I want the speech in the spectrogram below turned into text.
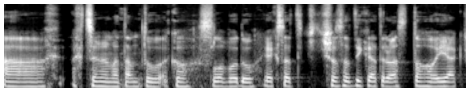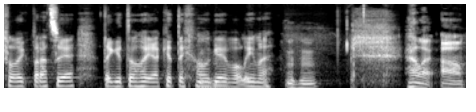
a chceme mať tam tu ako slobodu, jak sa, čo sa týka teda z toho, jak člověk pracuje, tak i toho, jaké technologie mm-hmm. volíme. Mm-hmm. Hele, a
